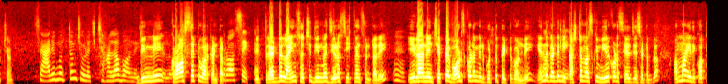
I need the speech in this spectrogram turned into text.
ఇచ్చండి శారీ మొత్తం చూడొచ్చు. చాలా బాగుంది దీన్ని క్రాస్ సెట్ వర్క్ అంటారు. క్రాస్ సెట్ ఈ థ్రెడ్ లైన్స్ వచ్చి దీని మీద జీరో సీక్వెన్స్ ఉంటది. ఇలా నేను చెప్పే వర్డ్స్ కూడా మీరు గుర్తు పెట్టుకోండి. ఎందుకంటే మీ కస్టమర్స్కి మీరు కూడా సేల్ చేసేటప్పుడు అమ్మా ఇది కొత్త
